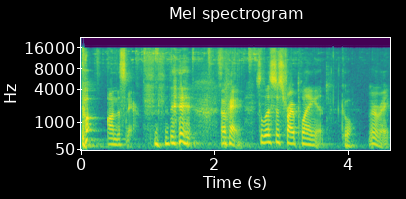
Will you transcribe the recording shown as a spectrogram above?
put on the snare. okay, so let's just try playing it. Cool. All right.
